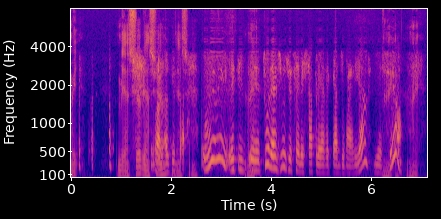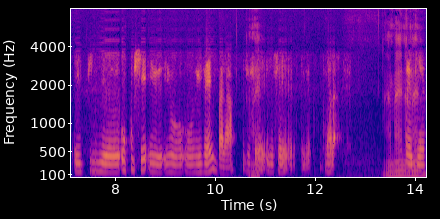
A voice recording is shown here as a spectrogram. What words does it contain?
oui. Bien sûr, bien sûr. Voilà, c'est bien ça. sûr. Oui, oui. Et puis Oui. euh, tous les jours, je fais les chapelets avec la Maria, bien sûr. oui. Et puis euh, au coucher et, et au, au réveil, voilà. Je fais, je fais euh, voilà. Amen, Très amen. bien.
